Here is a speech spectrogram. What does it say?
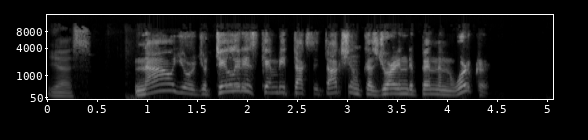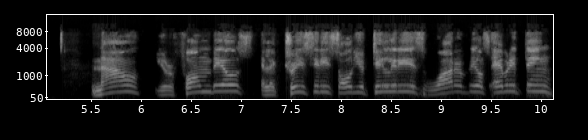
Yes. Now your utilities can be tax deduction because you are independent worker. Now your phone bills, electricities, all utilities, water bills, everything,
